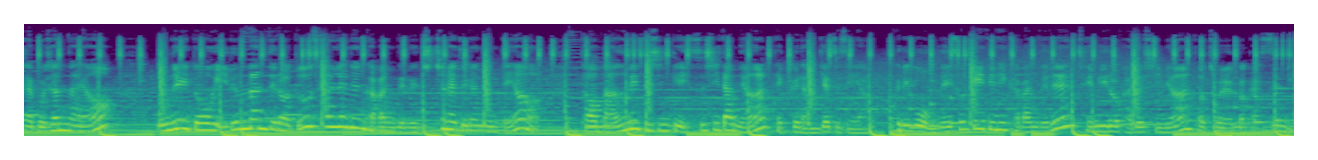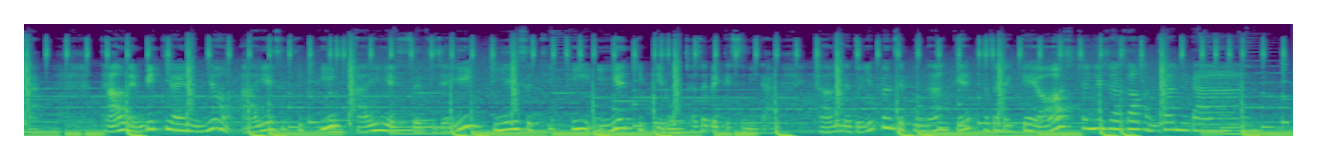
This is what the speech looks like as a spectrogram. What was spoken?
잘 보셨나요? 오늘도 이름만 들어도 설레는 가방들을 추천해 드렸는데요. 더 마음에 드신 게 있으시다면 댓글 남겨주세요. 그리고 오늘 소개해드린 가방들은 재미로 봐주시면 더 좋을 것 같습니다. 다음 MBTI는요, ISTP, ISTJ, ESTP, ENTP로 찾아뵙겠습니다. 다음에도 예쁜 제품과 함께 찾아뵐게요. 시청해주셔서 감사합니다.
